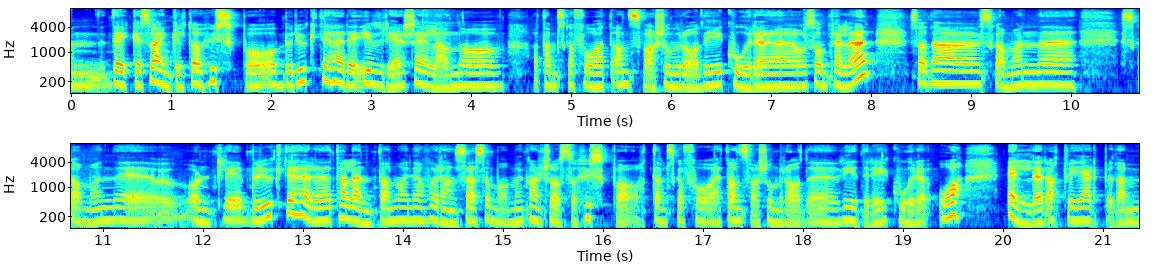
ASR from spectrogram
um, det er ikke så enkelt å huske på å bruke de her ivrige sjelene, og at de skal få et ansvarsområde i koret og sånt heller. Så da skal man, uh, skal man uh, ordentlig bruke de her talentene man har foran seg, så må man kanskje også huske på at de skal få et ansvarsområde videre i koret òg. Eller at vi hjelper dem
